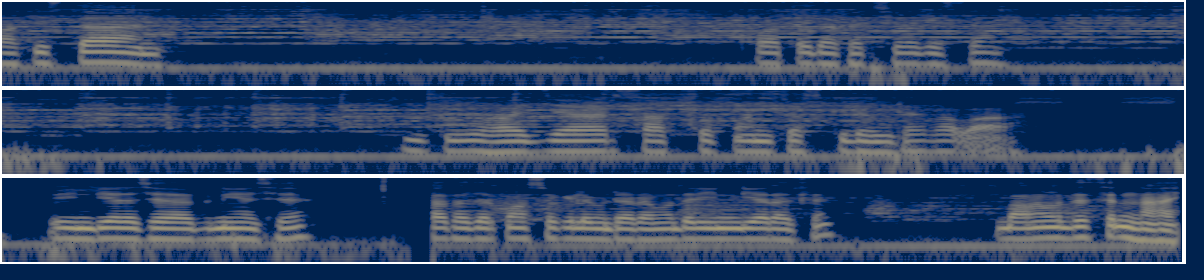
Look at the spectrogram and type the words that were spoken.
পাকিস্তান। কত দেখাচ্ছে পাকিস্তান? দু হাজার সাতশো পঞ্চাশ কিলোমিটার, বাবা। ইন্ডিয়ার আছে অগ্নি আছে। সাত হাজার পাঁচশো কিলোমিটার আমাদের ইন্ডিয়ার আছে। বাংলাদেশের নাই।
